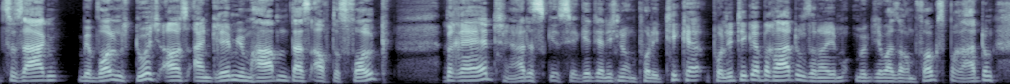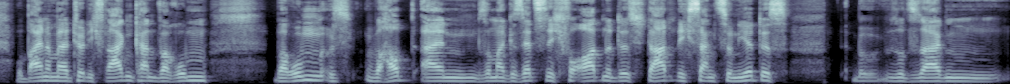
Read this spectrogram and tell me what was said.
zu sagen, wir wollen durchaus ein Gremium haben, das auch das Volk berät. Ja, das geht ja nicht nur um Politiker, Politikerberatung, sondern möglicherweise auch um Volksberatung. Wobei man natürlich fragen kann, warum warum es überhaupt ein so mal gesetzlich verordnetes, staatlich sanktioniertes sozusagen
